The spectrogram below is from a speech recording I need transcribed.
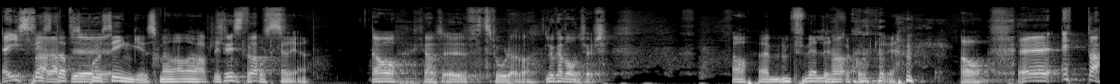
Jag gissar att... Kristaps eh, Porzingis, men han har haft lite för kort Kristaps- karriär. Ja, kanske. Jag tror det va. Luka Doncic. Ja, eh, väldigt för kort karriär. Ja. Eh, etta.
